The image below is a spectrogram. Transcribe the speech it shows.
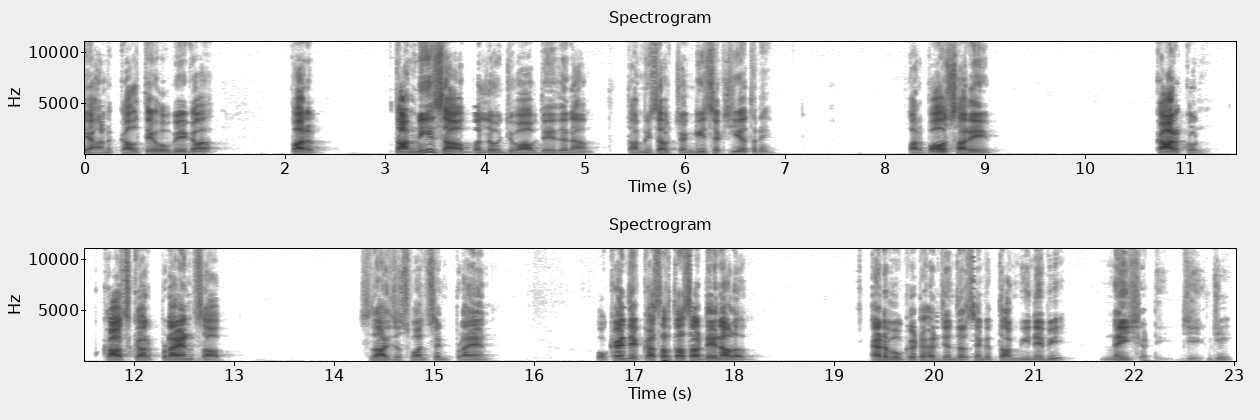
ਧਿਆਨ ਕੱਲ ਤੇ ਹੋਵੇਗਾ। ਪਰ ਧਾਮੀ ਸਾਹਿਬ ਵੱਲੋਂ ਜਵਾਬ ਦੇ ਦੇਣਾ, ਧਾਮੀ ਸਾਹਿਬ ਚੰਗੀ ਸ਼ਖਸੀਅਤ ਨੇ। ਪਰ ਬਹੁਤ ਸਾਰੇ ਕਾਰਕੁਨ, ਖਾਸ ਕਰ ਪੜਾਇਨ ਸਾਹਿਬ, ਸਰਦਾਰ ਜਸਵੰਤ ਸਿੰਘ ਪੜਾਇਨ ਉਹ ਕਹਿੰਦੇ, ਕਸਰ ਤਾਂ ਸਾਡੇ ਨਾਲ ਐਡਵੋਕੇਟ ਹਰਜਿੰਦਰ ਸਿੰਘ ਧਾਮੀ ਨੇ ਵੀ ਨਹੀਂ ਛੱਡੀ। ਜੀ। ਜੀ।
